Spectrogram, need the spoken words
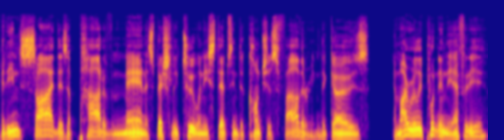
But inside, there's a part of man, especially too, when he steps into conscious fathering, that goes, Am I really putting in the effort here?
